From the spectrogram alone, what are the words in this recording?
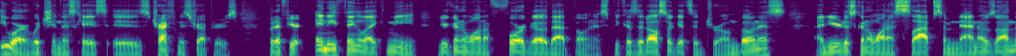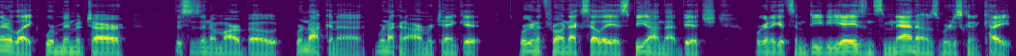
E-War, which in this case is tracking disruptors. But if you're anything like me, you're going to want to forego that bonus because it also gets a drone bonus, and you're just going to want to slap some nanos on there, like we're Minmatar, this is an Amarr boat. We're not gonna we're not gonna armor tank it. We're gonna throw an XLASB on that bitch. We're gonna get some DDAs and some nanos. We're just gonna kite.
